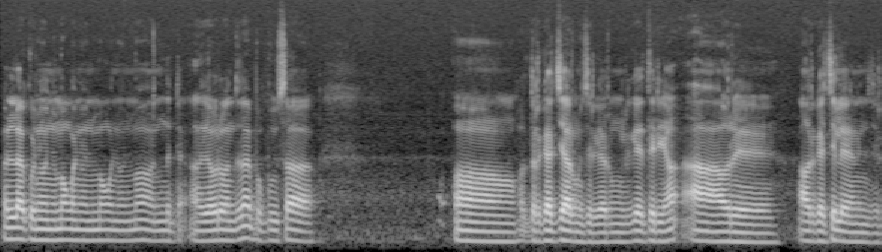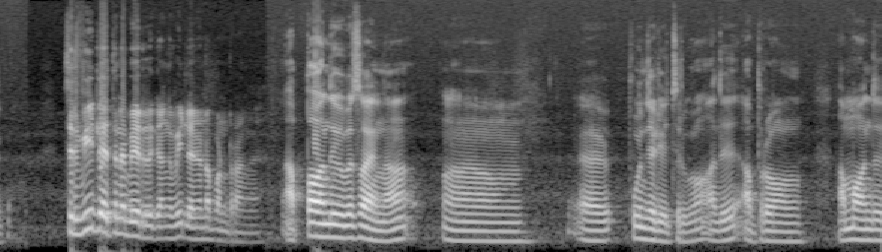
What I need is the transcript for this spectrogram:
வெளில கொஞ்சம் கொஞ்சமாக கொஞ்சம் கொஞ்சமாக கொஞ்சம் கொஞ்சமாக வந்துட்டேன். அதுக்கப்புறம் வந்து தான் இப்போ புதுசாக ஒருத்தர் கட்சி ஆரம்பிச்சிருக்காரு. உங்களுக்கே தெரியும். அவர் அவர் கட்சியில் இணைஞ்சிருக்கு. சரி வீட்ல எத்தனை பேர் இருக்காங்க? வீட்ல என்னென்ன பண்றாங்க? அப்பா வந்து விவசாயம் தான். பூஞ்செடி வச்சுருக்கோம். அது அப்புறம் அம்மா வந்து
